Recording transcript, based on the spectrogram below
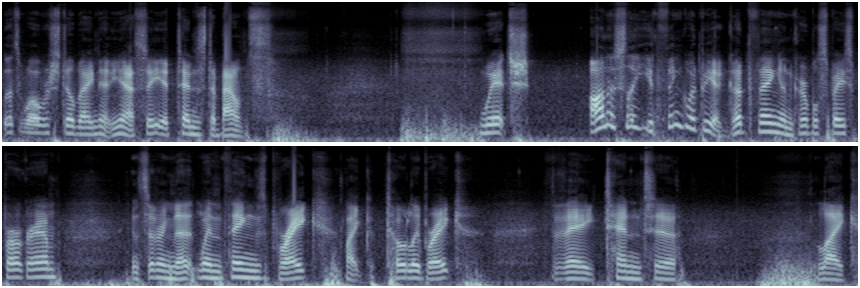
let's while we're still banged in. Yeah, see, it tends to bounce, which honestly you'd think would be a good thing in Kerbal Space Program, considering that when things break, like totally break, they tend to like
